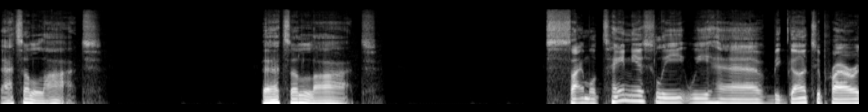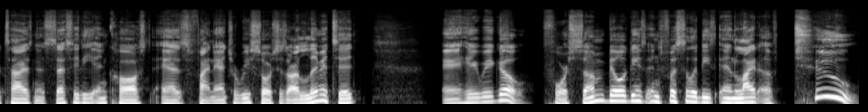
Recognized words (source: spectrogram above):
That's a lot. That's a lot. Simultaneously, we have begun to prioritize necessity and cost as financial resources are limited. And here we go. For some buildings and facilities, in light of two.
